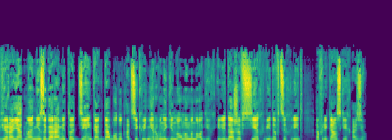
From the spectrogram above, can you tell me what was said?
Вероятно, не за горами тот день, когда будут отсеквенированы геномы многих или даже всех видов цихлит африканских озер.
